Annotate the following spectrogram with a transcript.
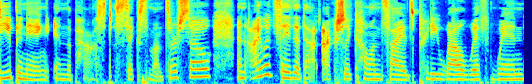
deepening in the past six months or so. And I would say that that actually coincides pretty well with when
